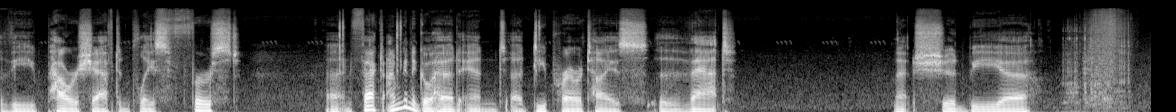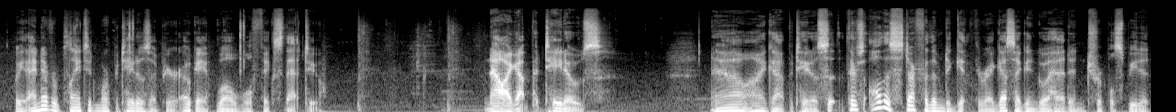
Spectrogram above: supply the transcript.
the power shaft in place first. Uh, in fact, I'm going to go ahead and uh, deprioritize that. That should be... Uh, wait, I never planted more potatoes up here. Okay, well, we'll fix that too. Now I got potatoes. Now I got potatoes. So there's all this stuff for them to get through. I guess I can go ahead and triple speed it.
